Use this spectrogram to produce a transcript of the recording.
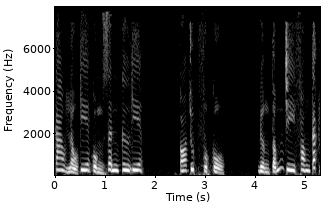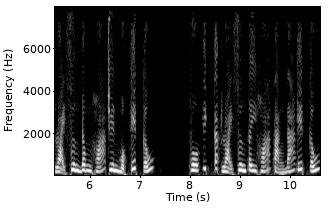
Cao lầu kia cùng dân cư kia. Có chút phục cổ. Đường tống chi phong các loại phương đông hóa chuyên một kết cấu. Vô tích các loại phương tây hóa tảng đá kết cấu.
